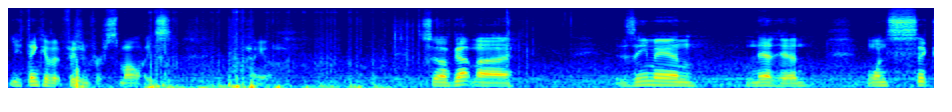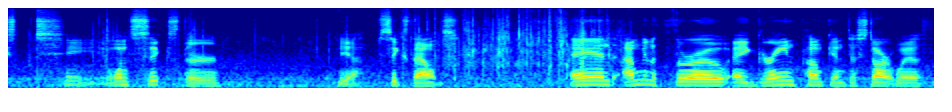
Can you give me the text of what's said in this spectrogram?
you think of it fishing for smallies. Hang on. So I've got my Z-Man Ned head, 116, 1 6th or yeah, sixth ounce. And I'm gonna throw a green pumpkin to start with,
